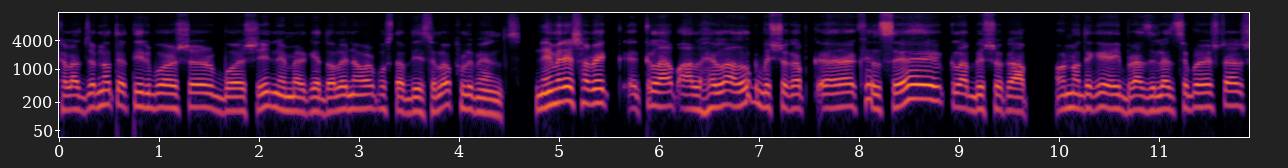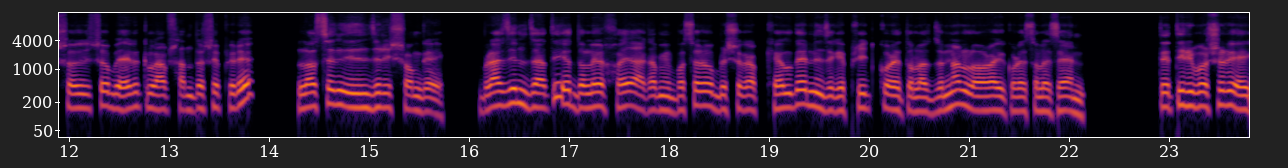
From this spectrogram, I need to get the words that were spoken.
খেলার জন্য তেত্রিশ বয়সের বয়সী নেইমারকে দলে নেওয়ার প্রস্তাব দিয়েছিল ফ্লুমেন্স। নেইমারের সাবেক ক্লাব আল হেলাল বিশ্বকাপ খেলছে ক্লাব বিশ্বকাপ। অন্যদিকে এই ব্রাজিলের সুপারস্টার শৈশবের ক্লাব সান্তোষে ফিরে লসেন ইঞ্জুরির সঙ্গে। ব্রাজিল জাতীয় দলের হয়ে আগামী বছরও বিশ্বকাপ খেলতে নিজেকে ফিট করে তোলার জন্য লড়াই করে চলেছেন তেত্রিশ বছরের এই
